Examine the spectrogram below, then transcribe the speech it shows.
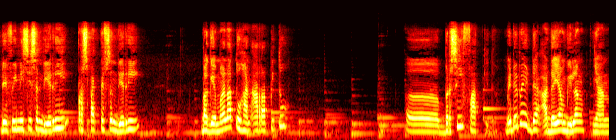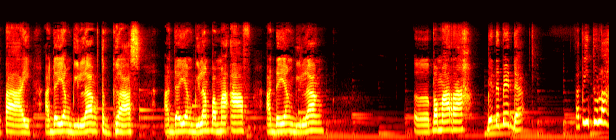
definisi sendiri, perspektif sendiri. Bagaimana Tuhan Arab itu e, bersifat gitu. Beda-beda. Ada yang bilang nyantai, ada yang bilang tegas, ada yang bilang pemaaf, ada yang bilang e, pemarah. Beda-beda. Tapi itulah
